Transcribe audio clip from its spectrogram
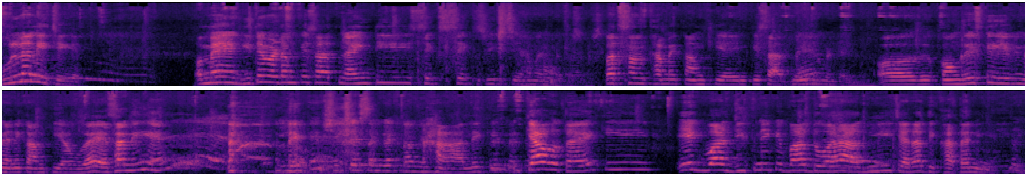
भूलना नहीं चाहिए। और मैं गीते मैडम के साथ 96 सिक्स पद संस्था में काम किया है इनके साथ में और कांग्रेस के लिए भी मैंने काम किया हुआ है। ऐसा नहीं है। लेकिन शिक्षक संगठन हाँ लेकिन क्या होता है कि एक बार जीतने के बाद दोबारा आदमी चेहरा दिखाता नहीं है।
